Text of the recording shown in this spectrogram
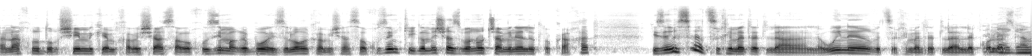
אנחנו דורשים מכם 15 אחוזים, הרי בואי זה לא רק 15 אחוזים, כי גם יש הזמנות שהמינהלת לוקחת, כי זה בסדר, צריכים לתת לווינר וצריכים לתת לכל, הס- גם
